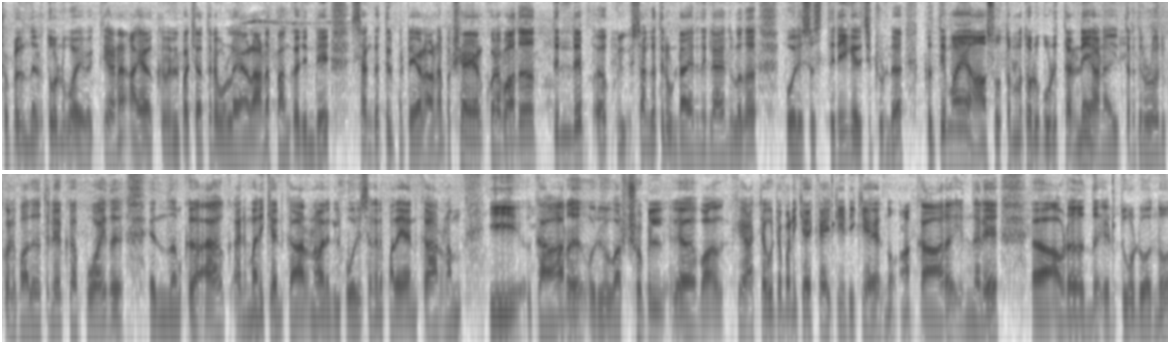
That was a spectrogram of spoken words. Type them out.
വർക്ക്ഷോപ്പിൽ നിന്ന് എടുത്തുകൊണ്ട് പോയ വ്യക്തിയാണ്. അയാൾ ക്രിമിനൽ പശ്ചാത്തലമുള്ളയാളാണ്. പങ്കജിന്റെ സംഘത്തിൽപ്പെട്ടയാളാണ്. പക്ഷേ അയാൾ കൊലപാതകത്തിന്റെ സംഘത്തിലുണ്ടായിരുന്നില്ല എന്നുള്ളത് പോലീസ് സ്ഥിരീകരിച്ചിട്ടുണ്ട്. കൃത്യമായ ആസൂത്രണത്തോടു കൂടി തന്നെയാണ് ഇത്തരത്തിലുള്ള ഒരു കൊലപാതകത്തിലേക്ക് പോയത് എന്ന് നമുക്ക് അനുമാനിക്കാൻ കാരണം അല്ലെങ്കിൽ പോലീസ് അങ്ങനെ പറയാൻ കാരണം ഈ കാറ് ഒരു വർക്ക്ഷോപ്പിൽ അറ്റകുറ്റപ്പണിക്കായി കയറ്റിയിരിക്കുകയായിരുന്നു. ആ കാറ് ഇന്നലെ അവിടെ നിന്ന് എടുത്തുകൊണ്ട് വന്നു.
